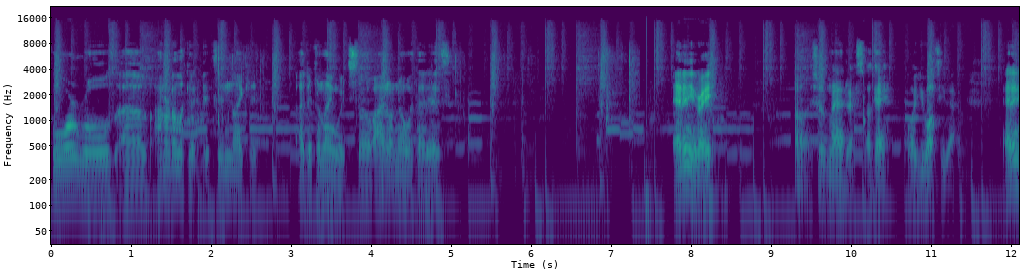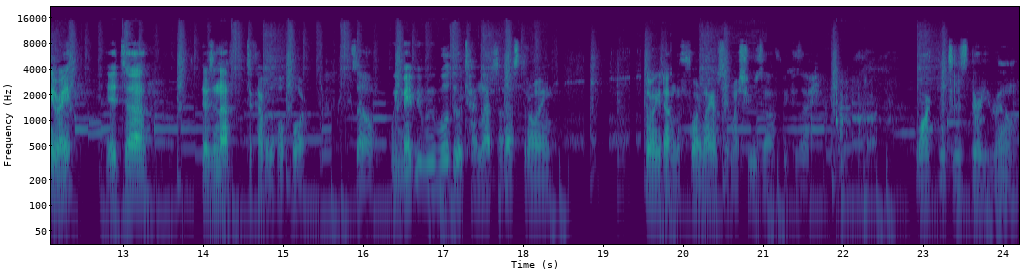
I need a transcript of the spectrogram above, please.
four rolls of, I don't know, look at It's in like a different language, so I don't know what that is. At any rate, oh, it shows my address. Okay, well, you won't see that. At any rate, it uh, there's enough to cover the whole floor. So we maybe we will do a time lapse of us throwing throwing it out on the floor. I'm not gonna take my shoes off because I walked into this dirty room.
